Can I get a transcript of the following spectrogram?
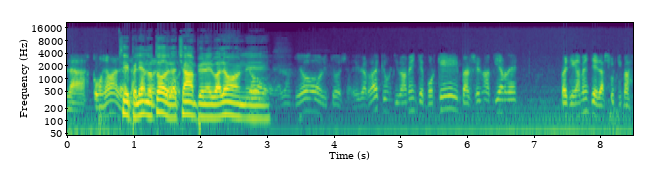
la, ¿cómo se llama? Sí, peleando todo, la Champions, el balón. eh. El balón de oro y todo eso. Es verdad que últimamente, ¿por qué Barcelona pierde prácticamente las últimas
